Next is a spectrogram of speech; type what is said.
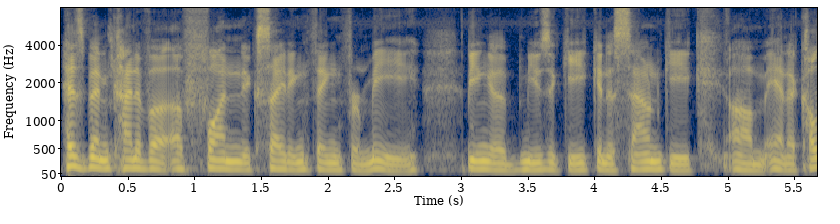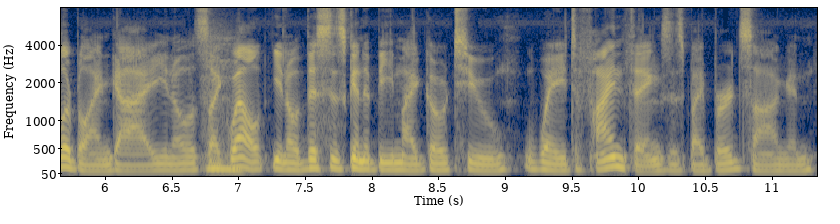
has been kind of a, a fun, exciting thing for me, being a music geek and a sound geek um, and a colorblind guy. You know, it's like, well, you know, this is going to be my go-to way to find things is by birdsong, and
